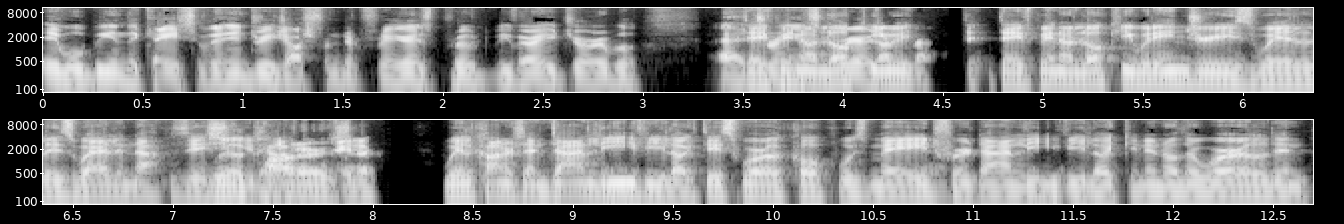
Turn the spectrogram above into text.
it will be in the case of an injury. Josh van der Flier has proved to be very durable. Uh, they've been unlucky. With, they've been unlucky with injuries. Will as well in that position. Will Connors, like, Will Connors and Dan Leavy, like this World Cup was made for Dan Leavy, like in another world. And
